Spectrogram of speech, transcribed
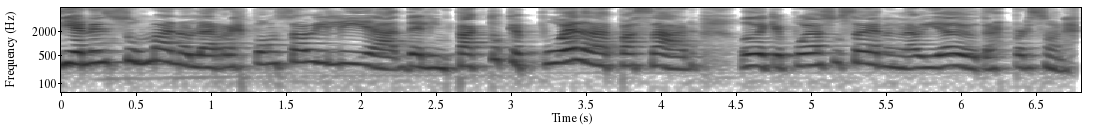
tiene en sus manos la responsabilidad del impacto que pueda pasar o de que pueda suceder en la vida de otras personas.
